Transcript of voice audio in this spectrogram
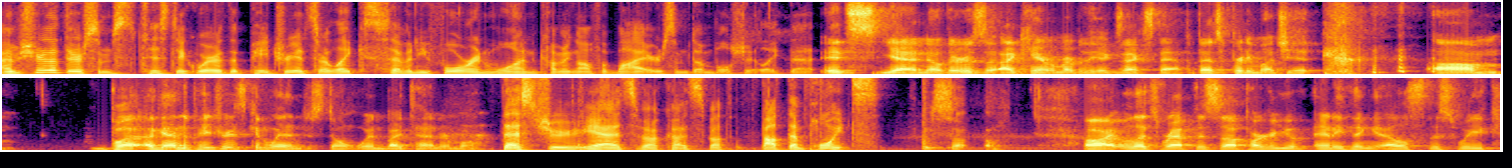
I'm sure that there's some statistic where the Patriots are like 74 and 1 coming off a bye or some dumb bullshit like that. It's yeah, no, there is. A, I can't remember the exact stat, but that's pretty much it. um, but again, the Patriots can win, just don't win by ten or more. That's true. Yeah, it's about it's about about them points. So, all right, well, let's wrap this up. Parker, you have anything else this week?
